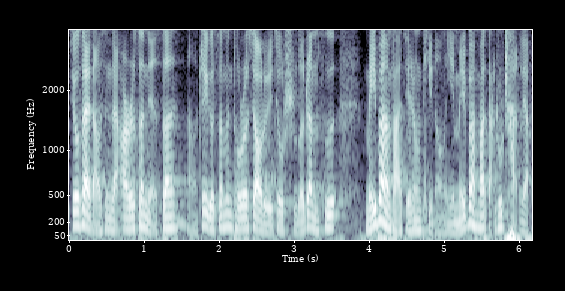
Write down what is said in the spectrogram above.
季后赛到现在二十三点三啊，这个三分投射效率就使得詹姆斯没办法节省体能，也没办法打出产量。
